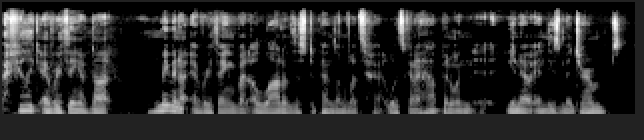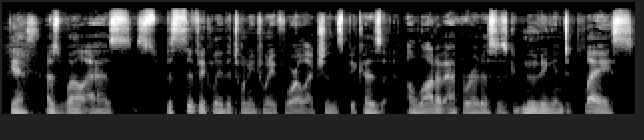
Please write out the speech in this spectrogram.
I feel like everything, if not maybe not everything, but a lot of this depends on what's ha- what's going to happen when you know in these midterms. Yes, as well as specifically the 2024 elections, because a lot of apparatus is moving into place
